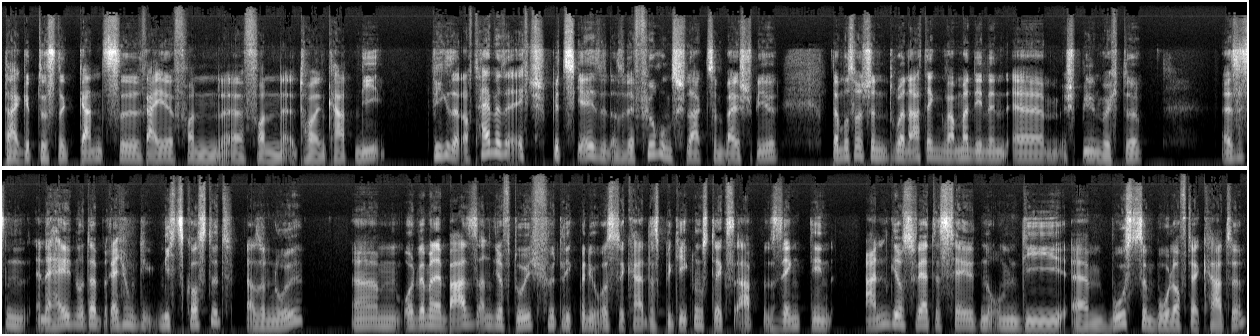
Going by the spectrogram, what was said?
da gibt es eine ganze Reihe von, äh, von tollen Karten, die, wie gesagt, auch teilweise echt speziell sind. Also der Führungsschlag zum Beispiel, da muss man schon drüber nachdenken, wann man den denn, ähm, spielen möchte. Es ist ein, eine Heldenunterbrechung, die nichts kostet, also null. Ähm, und wenn man einen Basisangriff durchführt, legt man die oberste Karte des Begegnungsdecks ab, senkt den Angriffswert des Helden um die ähm, Boost-Symbole auf der Karte.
